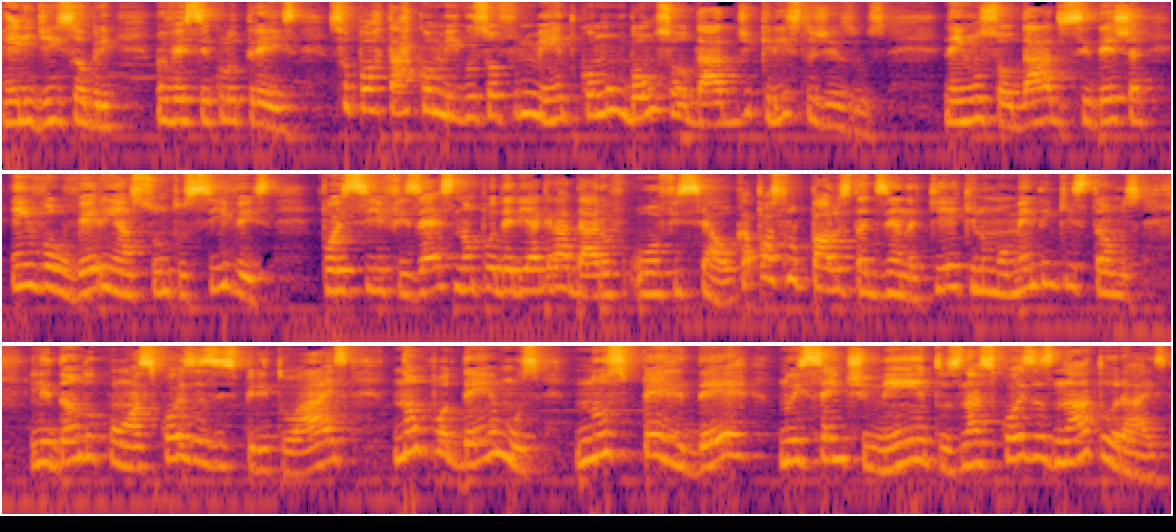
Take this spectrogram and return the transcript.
Ele diz sobre, no versículo 3, suportar comigo o sofrimento como um bom soldado de Cristo Jesus. Nenhum soldado se deixa envolver em assuntos cíveis, pois se fizesse não poderia agradar o, o, oficial. O que o apóstolo Paulo está dizendo aqui é que no momento em que estamos lidando com as coisas espirituais, não podemos nos perder nos sentimentos, nas coisas naturais.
